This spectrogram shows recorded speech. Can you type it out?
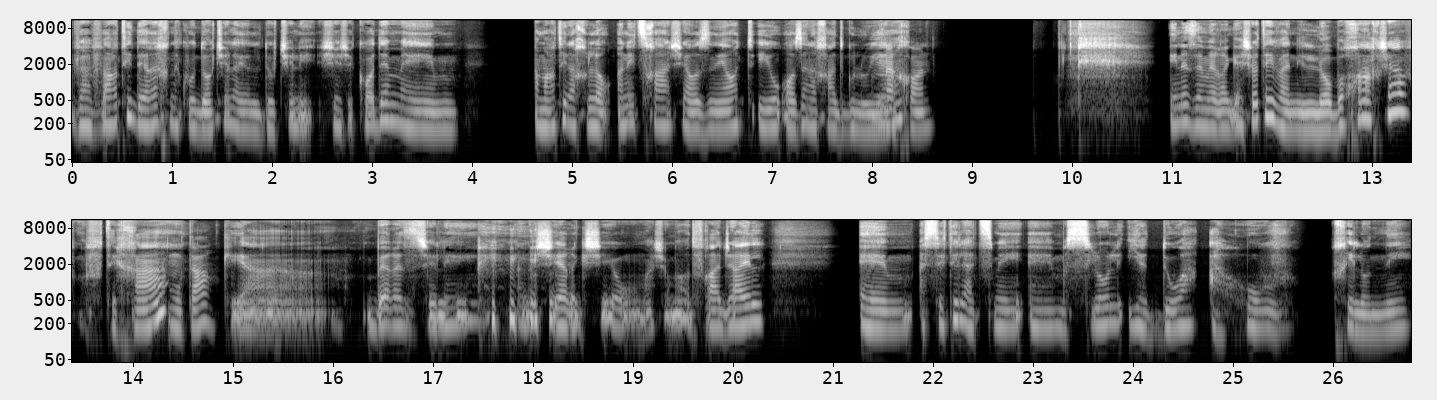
ועברתי דרך נקודות של הילדות שלי, ש- שקודם אה, אמרתי לך, לא, אני צריכה שהאוזניות יהיו אוזן אחת גלויה. נכון. הנה זה מרגש אותי, ואני לא בוכה עכשיו, מבטיחה, מותר. כי הברז שלי, הנשי הרגשי, הוא משהו מאוד פרג'ייל. אמ, עשיתי לעצמי אה, מסלול ידוע, אהוב, חילוני.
